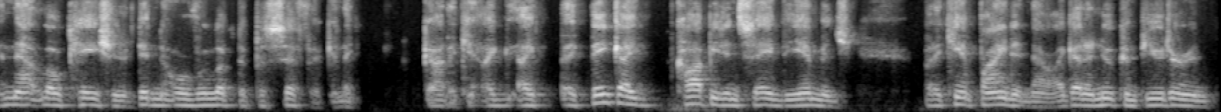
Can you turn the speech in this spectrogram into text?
in that location. It didn't overlook the Pacific, and I, God, I, I, I, I think I copied and saved the image, but I can't find it now. I got a new computer, and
